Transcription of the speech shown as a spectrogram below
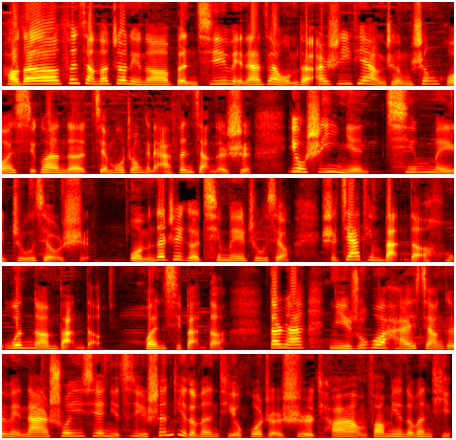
好的，分享到这里呢。本期伟娜在我们的二十一天养成生活习惯的节目中，给大家分享的是又是一年青梅煮酒时。我们的这个青梅煮酒是家庭版的、温暖版的、欢喜版的。当然，你如果还想跟伟娜说一些你自己身体的问题，或者是调养方面的问题，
